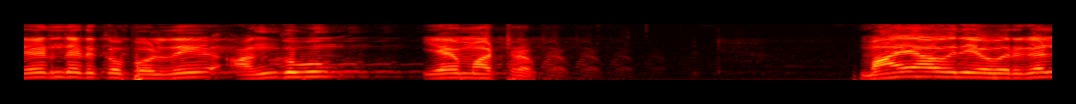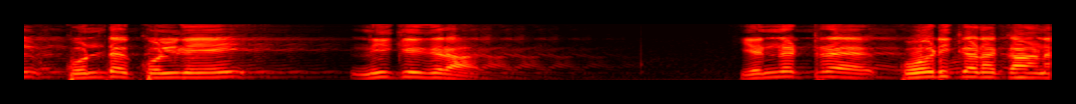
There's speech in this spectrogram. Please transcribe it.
தேர்ந்தெடுக்கும் பொழுது அங்கவும் ஏமாற்றம். மாயாவதி அவர்கள் கொண்ட கொள்கையை நீக்குகிறார். எண்ணற்ற கோடிக்கணக்கான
